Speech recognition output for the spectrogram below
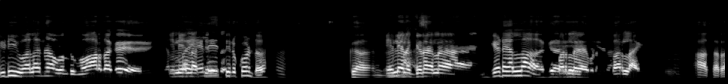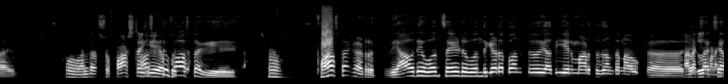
ಇಡೀ ಹೊಲನ ಒಂದು ವಾರದಾಗ ಎಲೆ ಎಲ್ಲ ಎಲ್ಲ ಎಲೆ ತಿಂದು. ತಿನ್ಕೊಂಡು. ಕ- ಎಲ್ಲ ಗಿಡ ಎಲ್ಲ ಗಿಡ ಎಲ್ಲ ಬರ್ಲ ಆಗ್ಬಿಡುತ್ತೆ. ಆ ತರ ಆಗ್ಬಿಡ್ತು ಒಂದಷ್ಟು ಫಾಸ್ಟ್ ಆಗಿ ಅಷ್ಟು ಫಾಸ್ಟ್ ಆಗಿ ಹ್ಮ್. ಫಾಸ್ಟ್ ಆಗಿ ಆಡಿರ್ತದೆ ಯಾವುದೇ ಒಂದ್ ಸೈಡ್ ಒಂದ್ ಗಿಡ ಬಂತು ಅದು ಏನ್ ಮಾಡ್ತದ ಅಂತ ನಾವು ಕ- ಅಲಕ್ಷ್ಯ ನಿರ್ಲಕ್ಷ್ಯ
